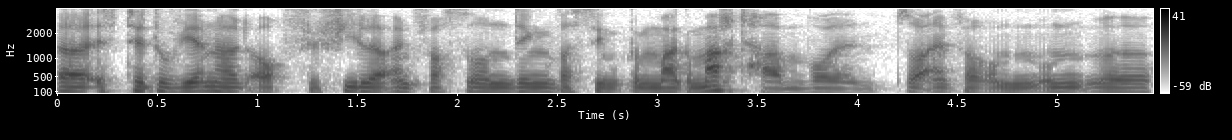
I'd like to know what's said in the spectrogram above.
äh, ist Tätowieren halt auch für viele einfach so ein Ding, was sie mal gemacht haben wollen. So einfach um, um äh, Ja.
